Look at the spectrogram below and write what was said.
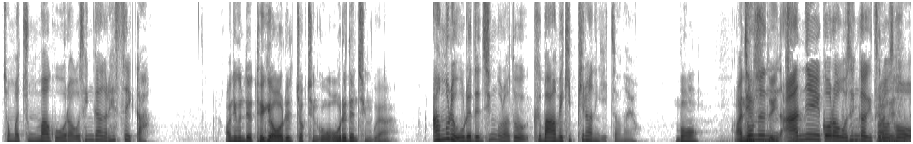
정말 중마고라고 생각을 했을까? 아니 근데 되게 어릴 적 친구고 오래된 친구야. 아무리 오래된 친구라도 그 마음의 깊이라는 게 있잖아요. 뭐 아닐 저는 있지. 아닐 거라고 생각이 어, 들어서.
